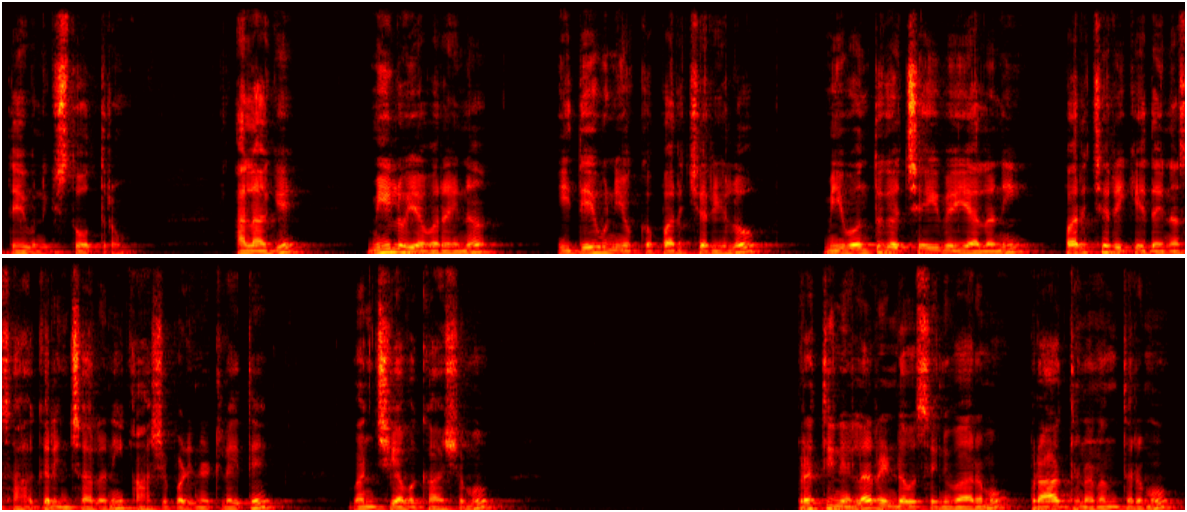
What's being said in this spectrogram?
దేవునికి స్తోత్రం. అలాగే మీలో ఎవరైనా ఈ దేవుని యొక్క పరిచర్యలో మీ వంతుగా చేయి వేయాలని పరిచర్యకి ఏదైనా సహకరించాలని ఆశపడినట్లయితే మంచి అవకాశము. ప్రతి నెల రెండవ శనివారము ప్రార్థన అనంతరము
